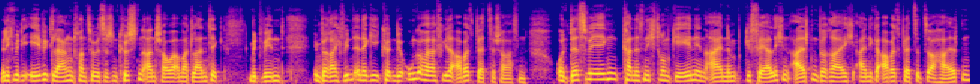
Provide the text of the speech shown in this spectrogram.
Wenn ich mir die ewig langen französischen Küsten anschaue am Atlantik mit Wind, im Bereich Windenergie könnten wir ungeheuer viele Arbeitsplätze schaffen. Und deswegen kann es nicht darum gehen, in einem gefährlichen alten Bereich einige Arbeitsplätze zu erhalten.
